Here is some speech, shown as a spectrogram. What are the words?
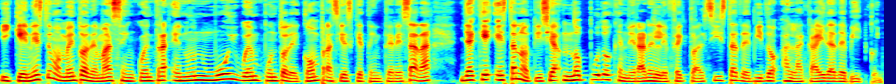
y que en este momento además se encuentra en un muy buen punto de compra si es que te interesara, ya que esta noticia no pudo generar el efecto alcista debido a la caída de Bitcoin.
